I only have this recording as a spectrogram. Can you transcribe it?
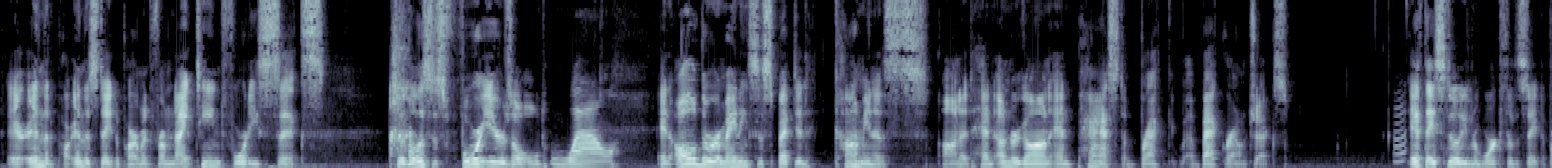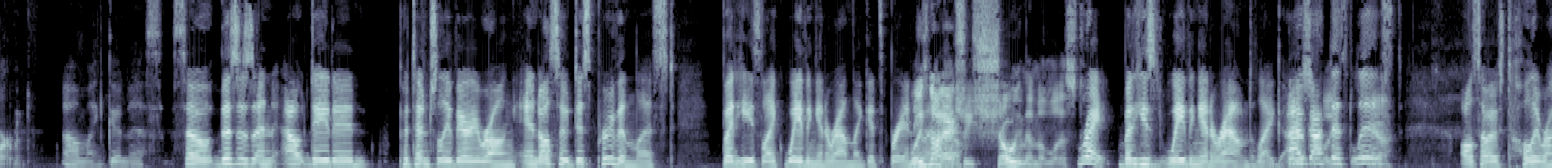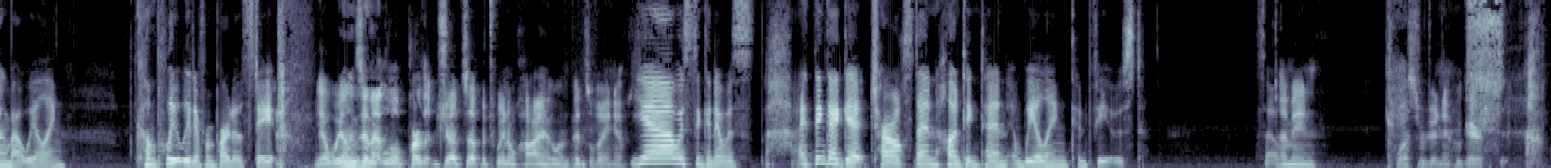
er, in the in the State Department from 1946. So the list is four years old, Wow. and all of the remaining suspected communists on it had undergone and passed back, background checks. If they still even worked for the State Department. Oh my goodness. So this is an outdated, potentially very wrong, and also disproven list, but he's like waving it around like it's brand Well, new. he's not info. actually showing them the list. Right, but he's waving it around like I've got this list. Also, I was totally wrong about Wheeling. Completely different part of the state. Yeah, Wheeling's in that little part that juts up between Ohio and Pennsylvania. yeah, I was thinking it was. I think I get Charleston, Huntington, and Wheeling confused. So I mean, West Virginia, who cares?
